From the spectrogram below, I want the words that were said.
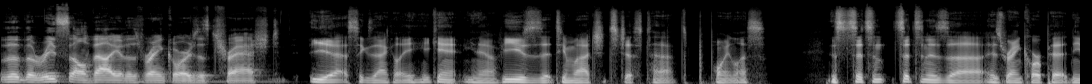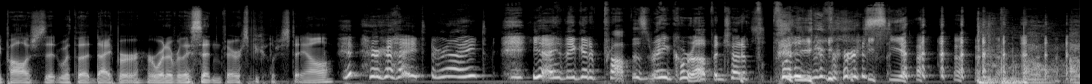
The the resale value of this Rancor is just trashed. Yes, exactly. He can't, you know, if he uses it too much, it's just uh, it's pointless. It sits in sits in his uh his Rancor pit and he polishes it with a diaper or whatever they said in Ferris Bueller's Day Off. right, right. Yeah, they gotta prop this Rancor up and try to put it in reverse. yeah.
